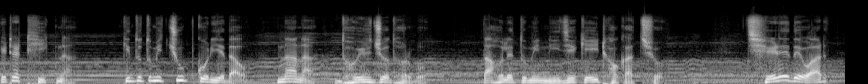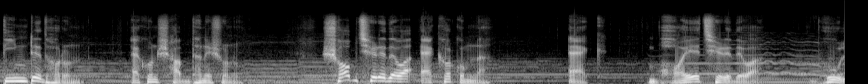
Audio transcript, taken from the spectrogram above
এটা ঠিক না, কিন্তু তুমি চুপ করিয়ে দাও, না না, ধৈর্য ধরব, তাহলে তুমি নিজেকেই ঠকাচ্ছ। ছেড়ে দেওয়ার তিনটে ধরন। এখন সাবধানে শোনো। সব ছেড়ে দেওয়া একরকম না। এক, ভয়ে ছেড়ে দেওয়া। ভুল।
